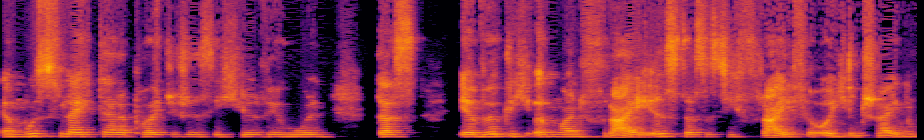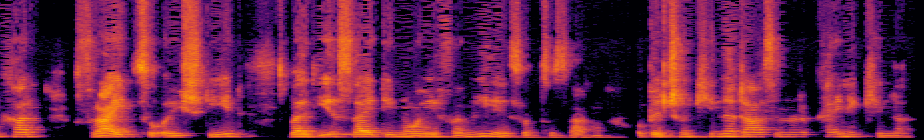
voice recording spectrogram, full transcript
er muss vielleicht therapeutische sich Hilfe holen, dass er wirklich irgendwann frei ist, dass er sich frei für euch entscheiden kann, frei zu euch steht weil ihr seid die neue Familie sozusagen. Ob jetzt schon Kinder da sind oder keine Kinder.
